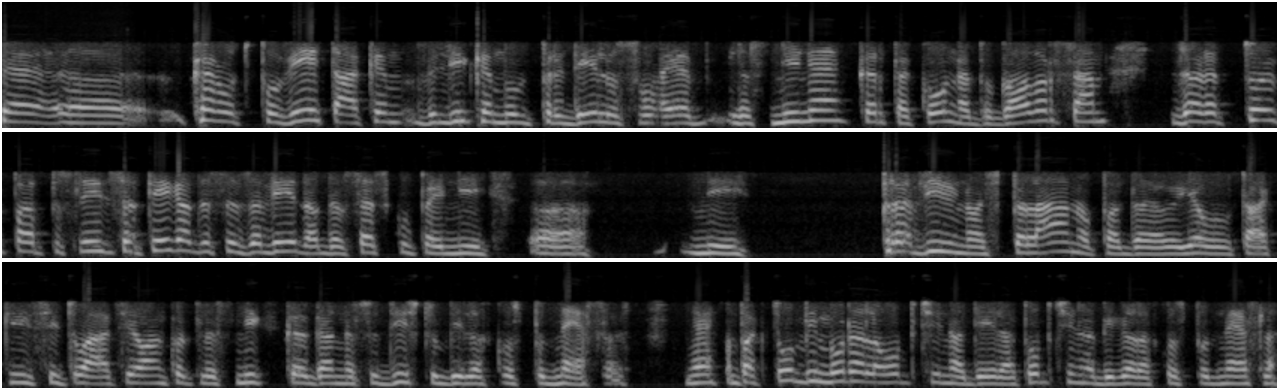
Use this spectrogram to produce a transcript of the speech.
Se uh, kar odpove takem velikemu predelu svoje lasnine, kar tako na dogovor sam. Zaradi to je pa posledica tega, da se zaveda, da vse skupaj ni uh, ni pravilno izpeljano, pa da je v taki situaciji on kot lasnik, ki ga na sodišču bi lahko spodnesel. Ne? Ampak to bi morala občina delati, občina bi ga lahko spodnesla.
